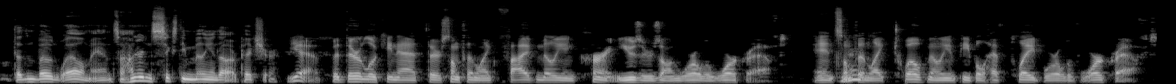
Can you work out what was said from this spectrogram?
it doesn't bode well, man. It's a 160 million dollar picture. Yeah, but they're looking at there's something like 5 million current users on World of Warcraft, and something like 12 million people have played World of Warcraft.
